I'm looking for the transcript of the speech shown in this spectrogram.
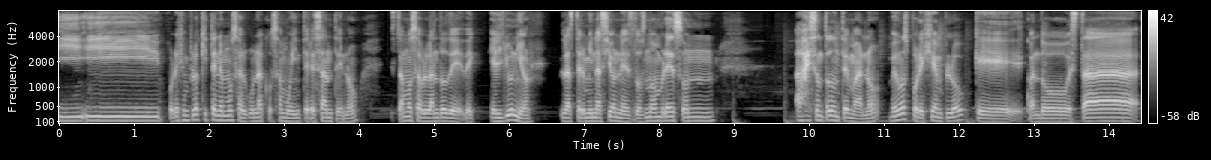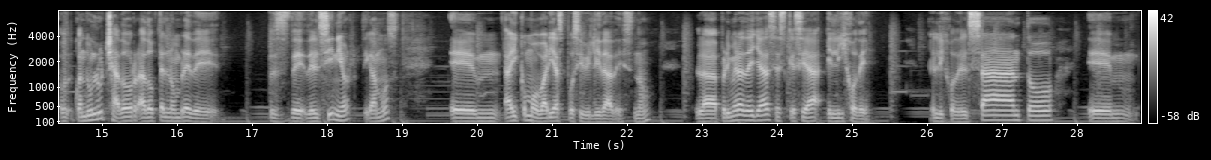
Y, por ejemplo, aquí tenemos alguna cosa muy interesante, ¿no? Estamos hablando de, de el junior, las terminaciones, los nombres son... Ay, son todo un tema, ¿no? Vemos, por ejemplo, que cuando está. Cuando un luchador adopta el nombre de. Pues, del senior, digamos. Em, hay como varias posibilidades, ¿no? La primera de ellas es que sea el hijo de, el hijo del santo. Em,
